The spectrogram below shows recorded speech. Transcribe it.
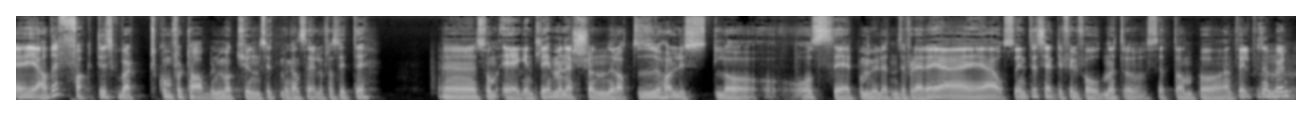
Eh, Jeg hadde faktisk vært komfortabel med å kun sitte med Cancelo fra City. Eh, Sånn egentlig, men jeg skjønner at du har lyst til å, å se på muligheten til flere. Jeg, jeg er også interessert i Phil Foden etter å ha sett han på Anfield, f.eks. Mm.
